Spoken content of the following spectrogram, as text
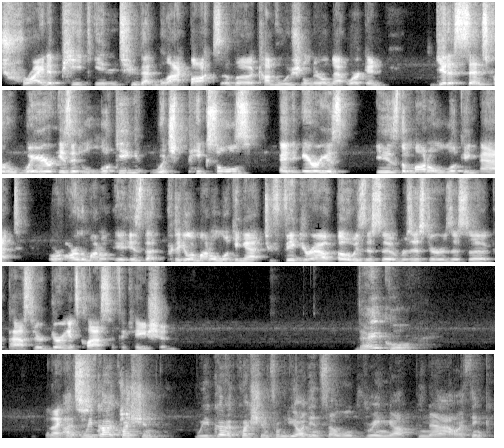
try to peek into that black box of a convolutional neural network and get a sense for where is it looking, which pixels and areas is the model looking at, or are the model is that particular model looking at to figure out, oh, is this a resistor, is this a capacitor during its classification? Very cool. And I, I we've got a question. We've got a question from the audience that we'll bring up now. I think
